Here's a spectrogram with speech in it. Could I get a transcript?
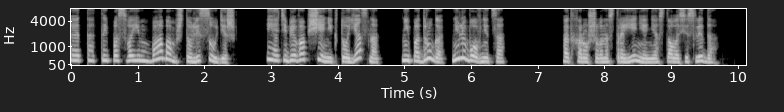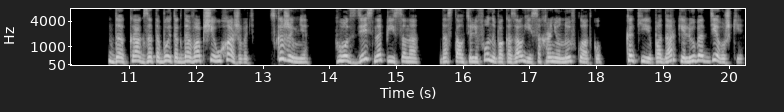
«Это ты по своим бабам, что ли, судишь? Я тебе вообще никто, ясно? Ни подруга, ни любовница». От хорошего настроения не осталось и следа. «Да как за тобой тогда вообще ухаживать? Скажи мне. Вот здесь написано». Достал телефон и показал ей сохраненную вкладку. Какие подарки любят девушки?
